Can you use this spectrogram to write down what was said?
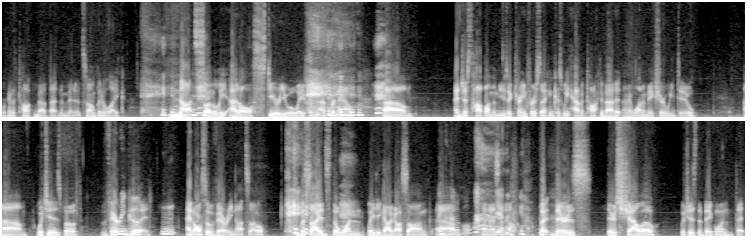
we're going to talk about that in a minute. So I'm going to like not subtly at all steer you away from that for now. Um, and just hop on the music train for a second because we haven't talked about it and I want to make sure we do. Um, which is both very good Mhm. and also very not subtle. Besides the one Lady Gaga song um, Incredible. on Yeah. SNL. But there's there's Shallow, which is the big one that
